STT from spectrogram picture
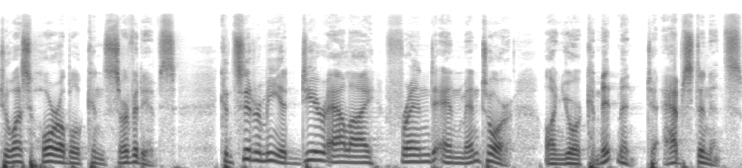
to us horrible conservatives. Consider me a dear ally, friend, and mentor on your commitment to abstinence.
